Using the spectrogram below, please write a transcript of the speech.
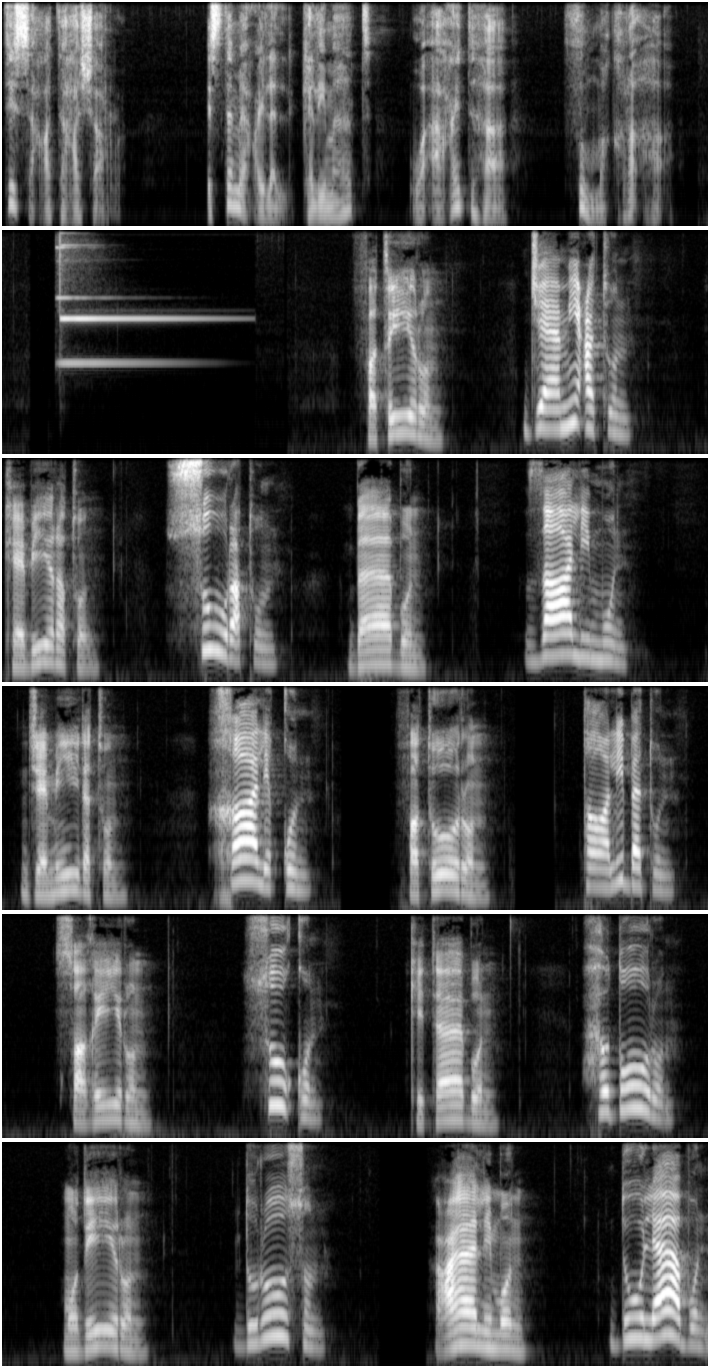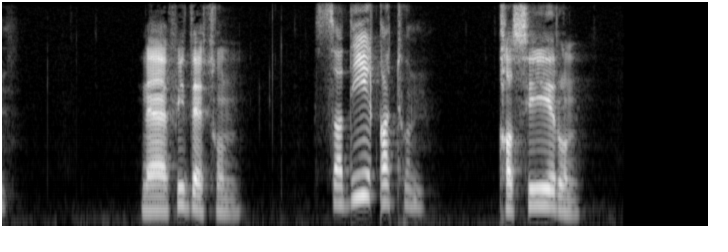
تسعة عشر. استمع إلى الكلمات وأعدها ثم اقرأها. فطير. جامعة. كبيرة. صورة. باب. ظالم. جميلة. خالق. فطور. طالبة. صغير. سوق كتاب حضور مدير دروس عالم دولاب نافذة صديقة قصير.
